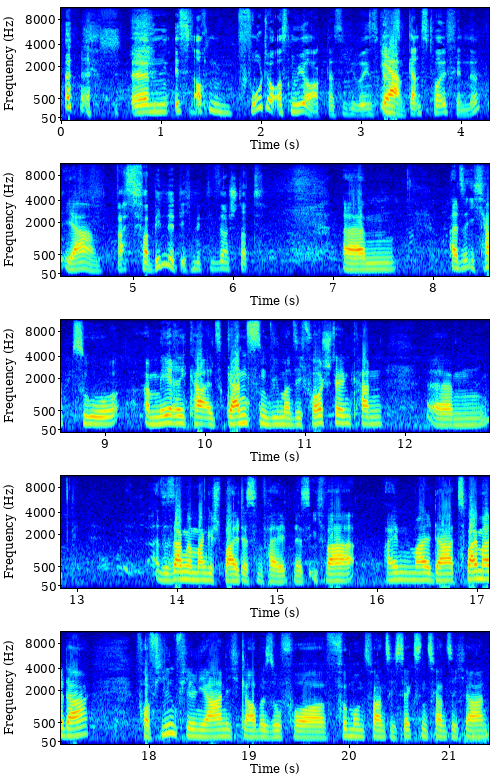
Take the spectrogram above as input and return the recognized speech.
ähm, ist auch ein Foto aus New York, das ich übrigens ganz, Ja. ganz toll finde. ja. Was verbindet dich mit dieser Stadt? Ähm, also ich habe zu Amerika als Ganzen, wie man sich vorstellen kann, ähm, also sagen wir mal ein gespaltenes Verhältnis. Ich war einmal da, zweimal da, vor vielen, vielen Jahren, ich glaube so vor 25, 26 Jahren,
